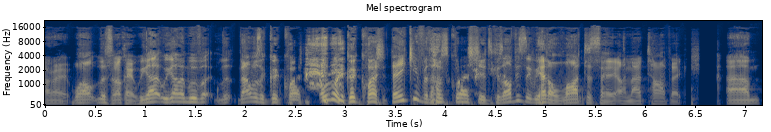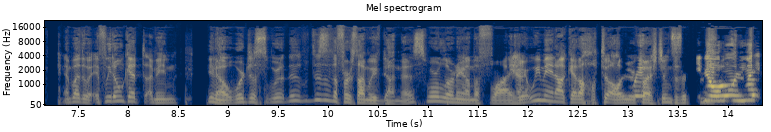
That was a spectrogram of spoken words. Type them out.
All right. Well, listen. Okay, we got we got to move. That was a good question. Those were good question. Thank you for those questions because obviously we had a lot to say on that topic. Um, and by the way, if we don't get, I mean, you know, we're just, we're, this is the first time we've done this. We're learning on the fly yeah. here. We may not get all to all your we, questions. You know, we might,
